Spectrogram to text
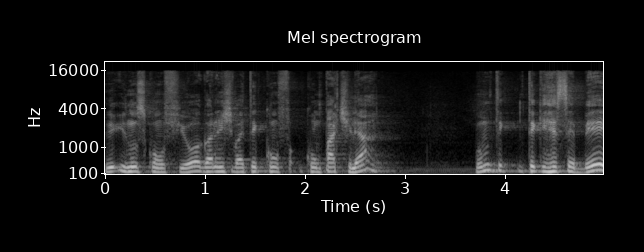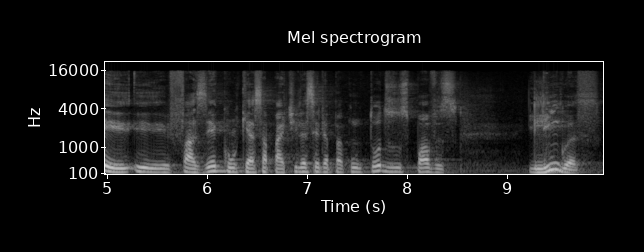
e nos confiou, agora a gente vai ter que compartilhar? Vamos ter, que receber e, e, fazer com que essa partilha seja para com todos os povos e línguas,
